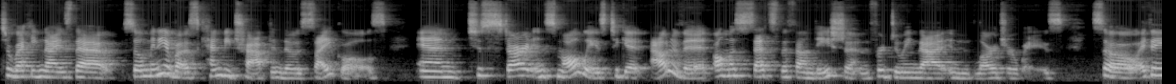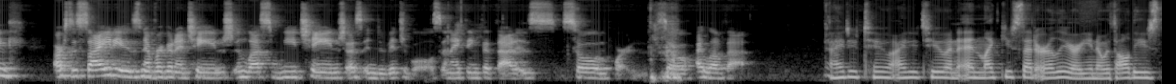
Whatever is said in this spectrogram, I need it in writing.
to recognize that so many of us can be trapped in those cycles. And to start in small ways to get out of it almost sets the foundation for doing that in larger ways. So i think our society is never going to change unless we change as individuals. And i think that that is so important. So i love that I do too. I do too. And and like you said earlier, you know, with all these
